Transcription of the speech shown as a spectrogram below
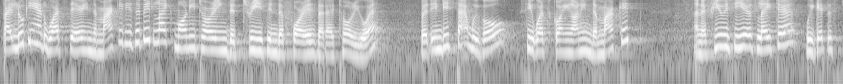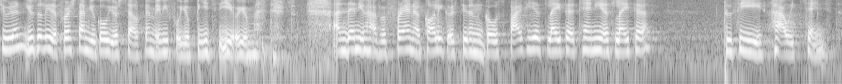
by looking at what's there in the market, it's a bit like monitoring the trees in the forest that I told you, eh? But in this time we go, see what's going on in the market, and a few years later, we get a student, usually the first time you go yourself, eh? maybe for your PhD or your master's. And then you have a friend, a colleague, or student goes five years later, 10 years later, to see how it changed.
